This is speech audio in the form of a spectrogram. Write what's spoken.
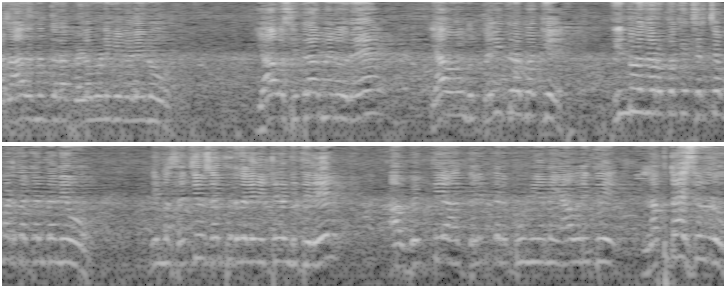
ಅದಾದ ನಂತರ ಬೆಳವಣಿಗೆಗಳೇನು? ಯಾವ ಸಿದ್ದರಾಮಯ್ಯನವರೇ, ಯಾವ ಒಂದು ದಲಿತರ ಬಗ್ಗೆ, ಹಿಂದುಳಿದವರ ಬಗ್ಗೆ ಚರ್ಚೆ ಮಾಡ್ತಕ್ಕಂಥ ನೀವು ನಿಮ್ಮ ಸಚಿವ ಸಂಪುಟದಲ್ಲಿ ಇಟ್ಟುಕೊಂಡಿದ್ದೀರಿ. ಆ ವ್ಯಕ್ತಿ ಆ ದಲಿತರ ಭೂಮಿಯನ್ನು ಯಾವ ರೀತಿ ಲಪಟಾಯಿಸಿದ್ರು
